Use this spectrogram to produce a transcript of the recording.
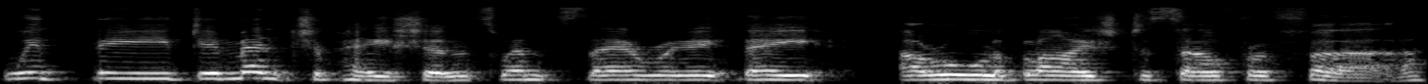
with the dementia patients, once they're they are all obliged to self-refer,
